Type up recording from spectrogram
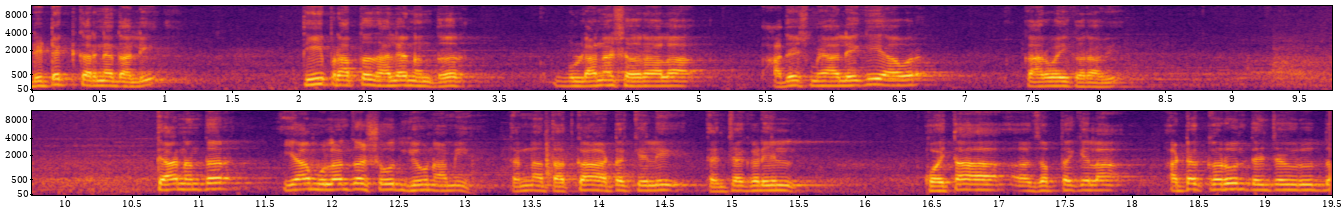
डिटेक्ट करण्यात आली. ती प्राप्त झाल्यानंतर बुलढाणा शहराला आदेश मिळाले की यावर कारवाई करावी. त्यानंतर या मुलांचा शोध घेऊन आम्ही त्यांना तात्काळ अटक केली. त्यांच्याकडील कोयता जप्त केला. अटक करून त्यांच्याविरुद्ध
